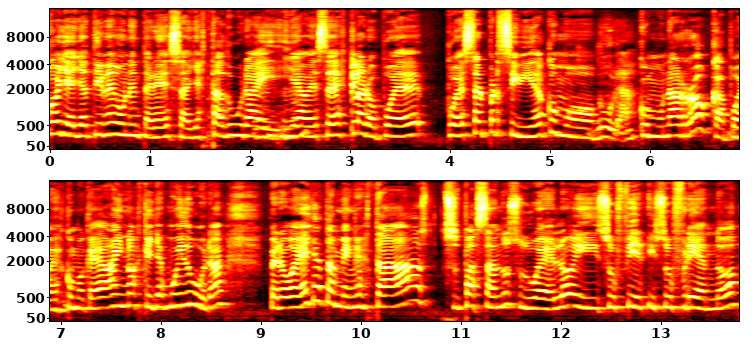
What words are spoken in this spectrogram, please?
oye, ella tiene una entereza, ella está dura y, y a veces, claro, puede, puede ser percibida como, Dura. como una roca, pues como que, ay, no, es que ella es muy dura, pero ella también está pasando su duelo y, sufrir, y sufriendo,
